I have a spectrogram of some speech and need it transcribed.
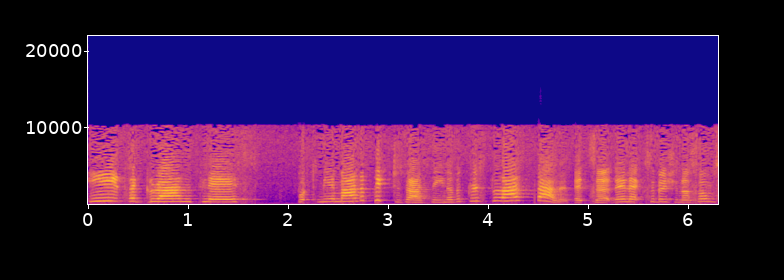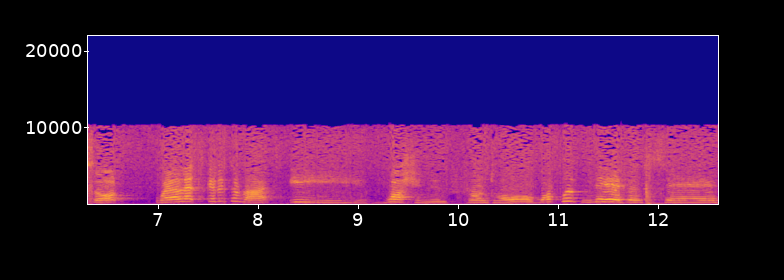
It's a grand place. Puts me in mind of pictures I've seen of the crystallized palace. It's certainly an exhibition of some sort. Well, let's get it to rights. Eh, washing in front hall. What will neighbours say?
